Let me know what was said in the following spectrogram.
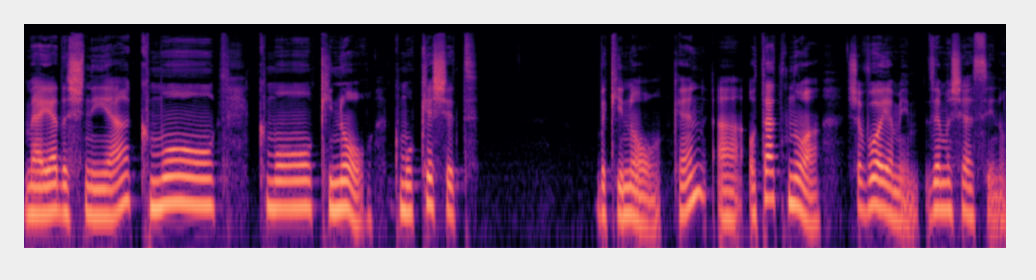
מהיד השנייה, כמו, כמו כינור, כמו קשת בכינור, כן? אותה תנועה, שבוע ימים, זה מה שעשינו.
